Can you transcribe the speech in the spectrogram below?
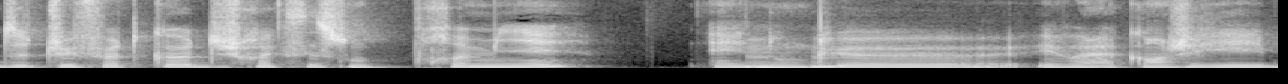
The Trifford Code, je crois que c'est son premier. Et donc, mhm. euh, et voilà, quand j'ai euh,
